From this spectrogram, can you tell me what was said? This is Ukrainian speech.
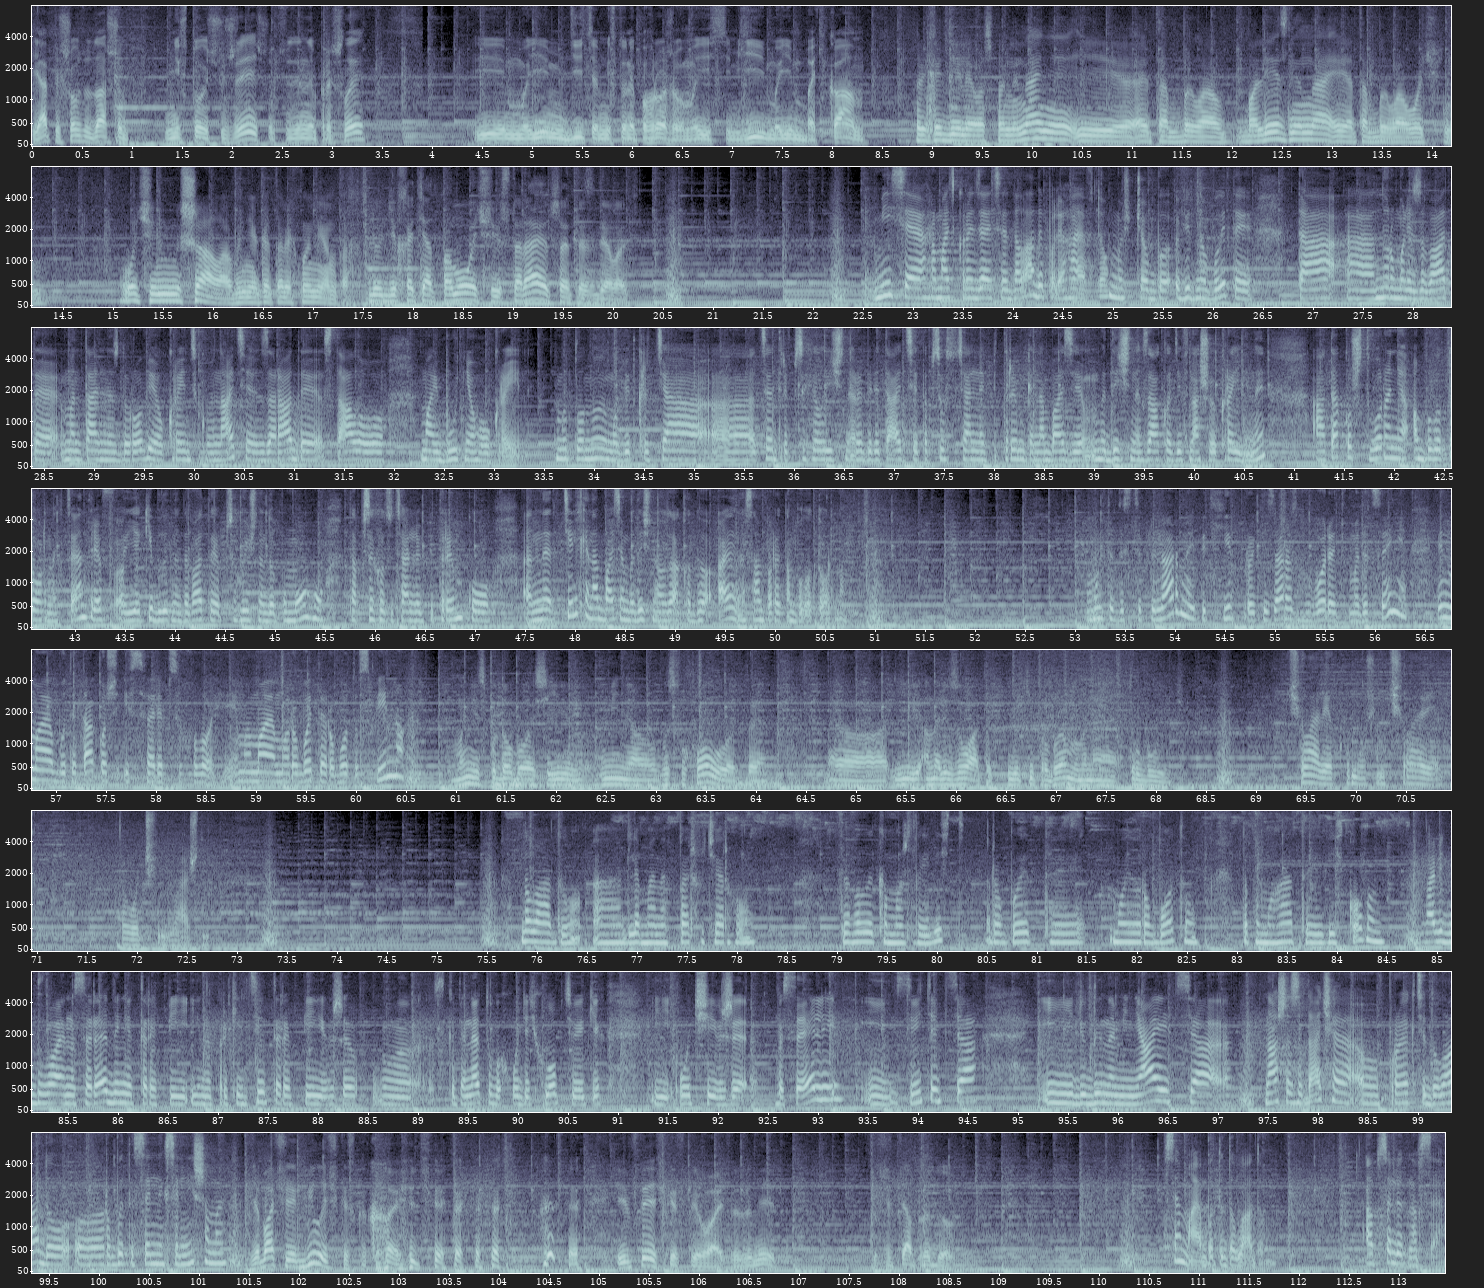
Я пішов туди, щоб ніхто чужий, щоб сюди не прийшли. І моїм дітям ніхто не погрожував, моїй сім'ї, моїм батькам. Приходили воспоминания, и это было болезненно, и это было очень, очень мешало в некоторых моментах. Люди хотят помочь и стараются это сделать. Місія громадської організації Далади полягає в тому, щоб відновити та е, нормалізувати ментальне здоров'я української нації заради сталого майбутнього України. Ми плануємо відкриття е, центрів психологічної реабілітації та психосоціальної підтримки на базі медичних закладів нашої країни, а також створення амбулаторних центрів, е, які будуть надавати психологічну допомогу та психосоціальну підтримку не тільки на базі медичного закладу, а й насамперед амбулаторно. Мультидисциплінарний підхід, про який зараз говорять в медицині, він має бути також і в сфері психології. Ми маємо робити роботу спільно. Мені сподобалось її вміння вислуховувати е, і аналізувати, які проблеми мене турбують. Человеку нужен человек. Это очень важно. До ладу е, для мене в першу чергу це велика можливість робити мою роботу, допомагати військовим. Навіть буває на середині терапії і наприкінці терапії вже е, з кабінету виходять хлопці, у яких і очі вже веселі, і світяться, і людина міняється. Наша задача е, в проєкті до ладу е, робити сильних сильнішими. Я бачу, як білочки скакають і птички співають, розумієте? Життя продовжується. Все має бути до ладу. Абсолютно все.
